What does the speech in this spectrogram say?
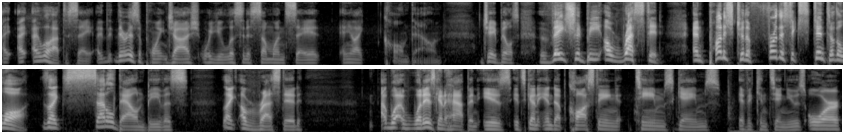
I, I, I will have to say, uh, there is a point, Josh, where you listen to someone say it and you're like, calm down. Jay Bilas, they should be arrested and punished to the furthest extent of the law. He's like, settle down, Beavis. Like, arrested. What, what is going to happen is it's going to end up costing teams games if it continues, or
